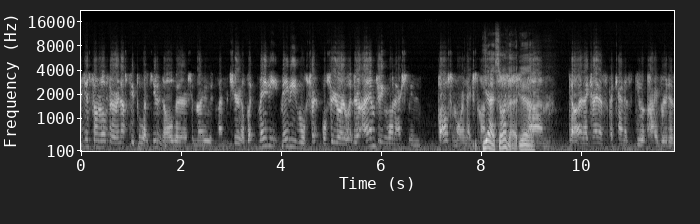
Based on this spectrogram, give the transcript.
I just don't know if there are enough people like you know that are familiar with my material. But maybe maybe we'll fi- we'll figure out. There, I am doing one actually in Baltimore next month. Yeah, I saw that. Yeah. Um, you know, and I kind of I kind of do a hybrid of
